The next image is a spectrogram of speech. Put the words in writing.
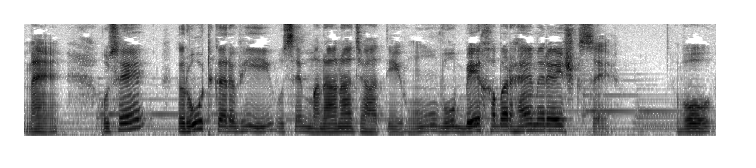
मैं उसे रूट कर भी उसे मनाना चाहती हूँ। वो बेखबर है मेरे इश्क से। वो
